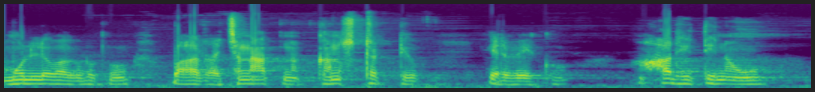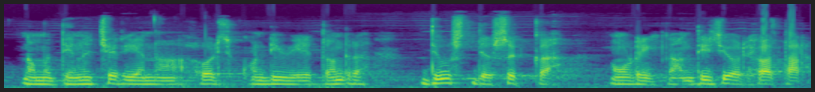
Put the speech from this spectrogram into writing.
ಅಮೂಲ್ಯವಾಗಬೇಕು ಭಾಳ ರಚನಾತ್ಮಕ ಕನ್ಸ್ಟ್ರಕ್ಟಿವ್ ಇರಬೇಕು. ಆ ರೀತಿ ನಾವು ನಮ್ಮ ದಿನಚರಿಯನ್ನು ಅಳವಡಿಸ್ಕೊಂಡಿವಿ ಅಂತಂದ್ರೆ ದಿವ್ಸ ದಿವಸಕ್ಕೆ ನೋಡಿರಿ ಗಾಂಧೀಜಿಯವ್ರು ಹೇಳ್ತಾರೆ,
